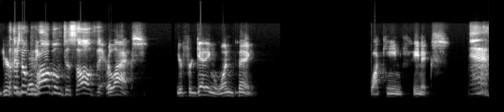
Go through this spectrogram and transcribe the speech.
you're But there's no problem to solve there. Relax. You're forgetting one thing. Joaquin Phoenix. Eh.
